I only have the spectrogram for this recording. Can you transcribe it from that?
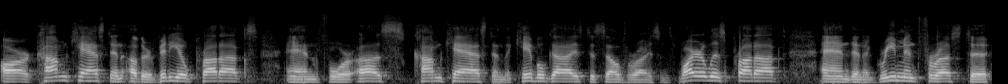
our Comcast and other video products, and for us, Comcast and the cable guys to sell Verizon's wireless product, and an agreement for us to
